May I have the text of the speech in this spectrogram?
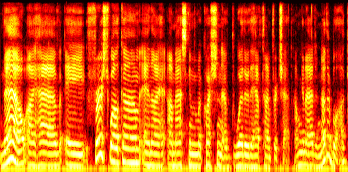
now I have a first welcome and I, I'm asking them a question of whether they have time for chat. I'm going to add another block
